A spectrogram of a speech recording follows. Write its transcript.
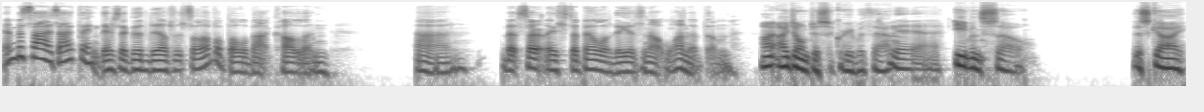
And besides, I think there's a good deal that's lovable about Cullen. Uh, but certainly stability is not one of them. I, I don't disagree with that. Yeah. Even so, this guy,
